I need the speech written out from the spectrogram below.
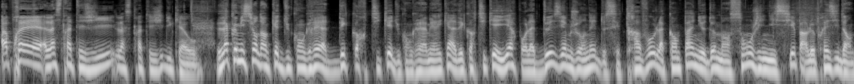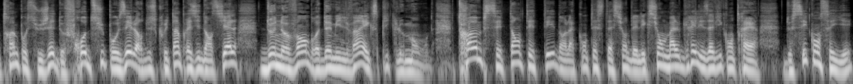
Après la stratégie, la stratégie du chaos. La commission d'enquête du Congrès a décortiqué, du Congrès américain a décortiqué hier pour la deuxième journée de ses travaux la campagne de mensonges initiée par le président Trump au sujet de fraude supposée lors du scrutin présidentiel de novembre 2020, explique Le Monde. Trump s'est entêté dans la contestation de l'élection malgré les avis contraires de ses conseillers,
